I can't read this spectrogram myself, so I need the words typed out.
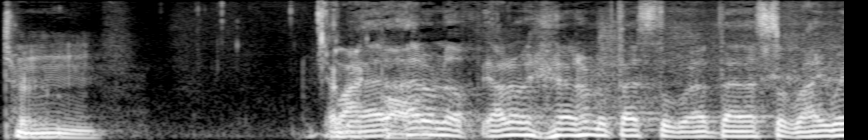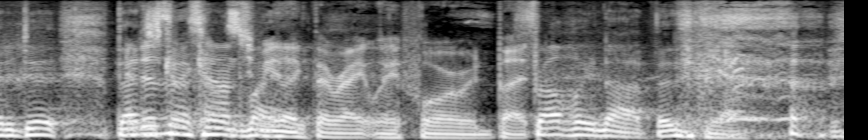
term. I, mean, I, I don't know. If, I don't. I don't know if that's the that's the right way to do it. But That just doesn't kind of sound to me like the right way forward, but Probably not. But yeah.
